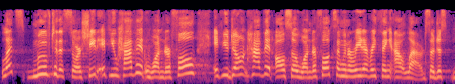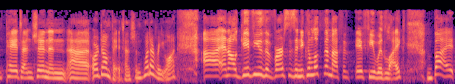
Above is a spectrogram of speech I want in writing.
let's move to the source sheet. If you have it, wonderful. If you don't have it, also wonderful, because I'm going to read everything out loud. So just pay attention and, uh, or don't pay attention, whatever you want. Uh, and I'll give you the verses and you can look them up if, if you would like. But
